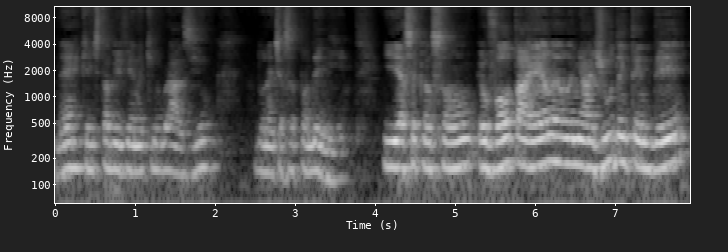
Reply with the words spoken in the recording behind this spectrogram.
né, que a gente está vivendo aqui no Brasil durante essa pandemia. E essa canção, eu volto a ela, ela me ajuda a entender,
